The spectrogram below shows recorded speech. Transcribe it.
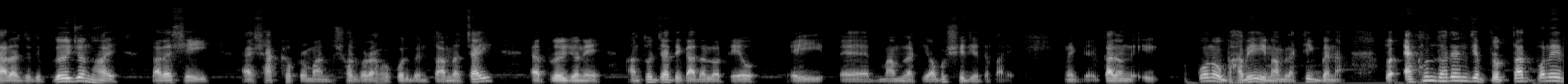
তারা যদি প্রয়োজন হয়, তারা সেই সাক্ষ্য, প্রমাণ সরবরাহ করবেন। তো আমরা চাই প্রয়োজনে আন্তর্জাতিক আদালতেও এই মামলাটি অবশ্যই যেতে পারে। কারণ কোনোভাবেই এই মামলা টিকবে না। তো এখন ধরেন যে প্রত্যার্পণের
